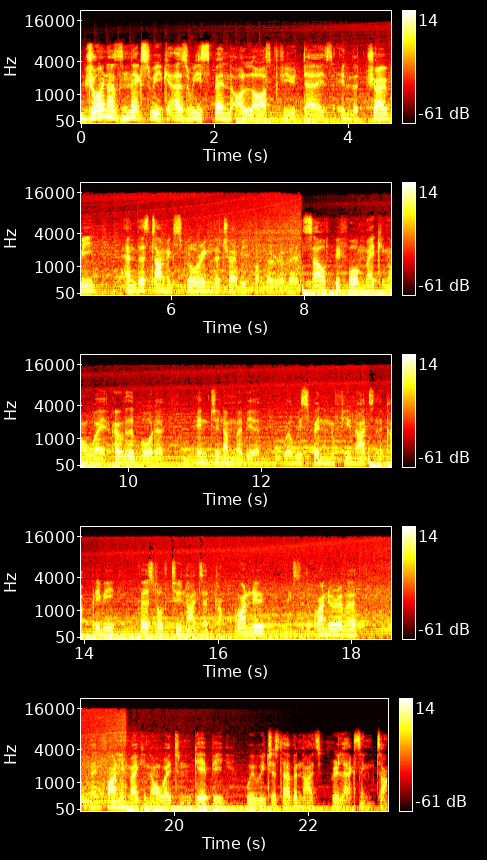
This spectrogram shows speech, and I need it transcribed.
Join us next week as we spend our last few days in the Chobe and this time exploring the Chobe from the river itself before making our way over the border into Namibia where we're spending a few nights in the Caprivi, first off two nights at Camp Kwando next to the Kwando River and then finally making our way to Ngepi where we just have a nice relaxing time.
